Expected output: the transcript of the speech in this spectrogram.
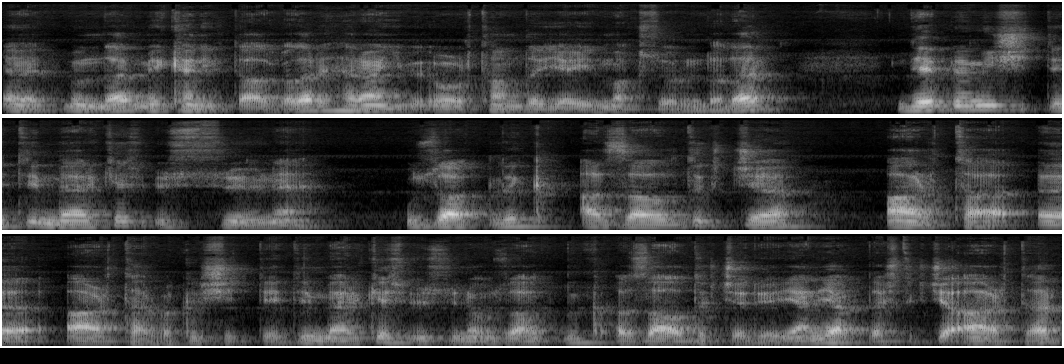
Evet bunlar mekanik dalgalar herhangi bir ortamda yayılmak zorundalar. Depremin şiddeti merkez üssüne uzaklık azaldıkça arta, e, artar. Bakın şiddeti merkez üstüne uzaklık azaldıkça diyor. Yani yaklaştıkça artar.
